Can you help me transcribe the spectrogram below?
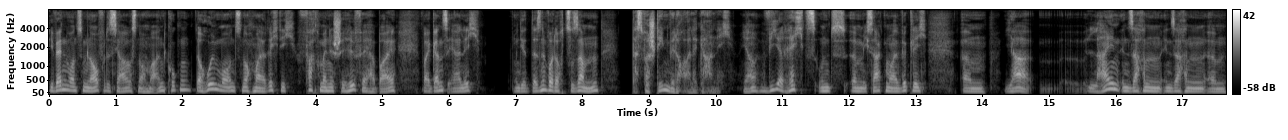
die werden wir uns im Laufe des Jahres nochmal angucken. Da holen wir uns nochmal richtig fachmännische Hilfe herbei, weil ganz ehrlich, und da sind wir doch zusammen, das verstehen wir doch alle gar nicht. Ja, wir rechts und ähm, ich sag mal wirklich, ähm, ja, Laien in Sachen, in Sachen ähm,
